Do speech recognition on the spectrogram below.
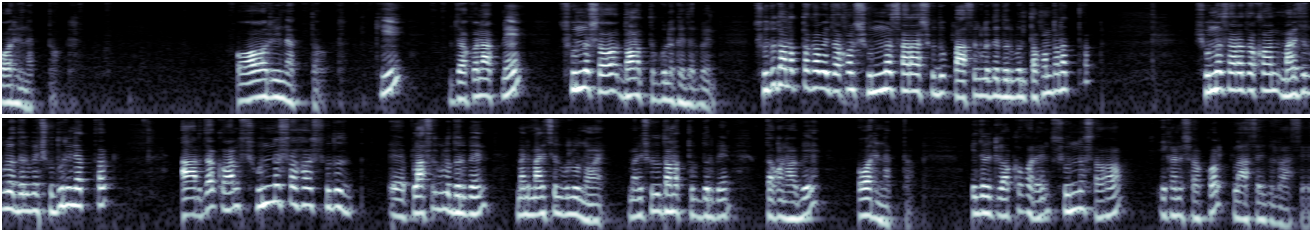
অঋণাত্মক অঋণাত্মক কি? যখন আপনি শূন্য সহ ধনাত্মকগুলোকে ধরবেন। শুধু ধনাত্মক হবে, যখন শূন্য ছাড়া শুধু প্লাসেরগুলোকে ধরবেন, তখন ধনাত্মক। শূন্য ছাড়া যখন মাইনাসেরগুলো ধরবেন, শুধু ঋণাত্মক। আর যখন শূন্য সহ শুধু প্লাসেরগুলো ধরবেন মানে মাইনাসেরগুলো নয় মানে শুধু ধনাত্মক ধরবেন, তখন হবে অঋণাত্মক এই একটু লক্ষ্য করেন, শূন্য সহ এখানে সকল প্লাসেরগুলো আছে।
